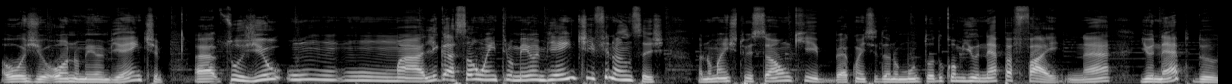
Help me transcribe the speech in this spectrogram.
hoje ONU Meio Ambiente, uh, surgiu um, uma ligação entre o meio ambiente e finanças numa instituição que é conhecida no mundo todo como UNEP-FI, né? UNEP, do,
